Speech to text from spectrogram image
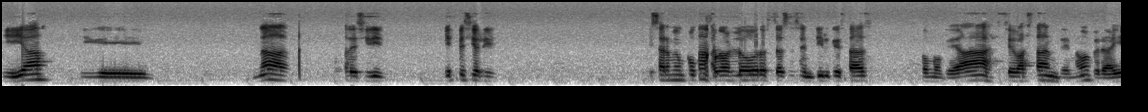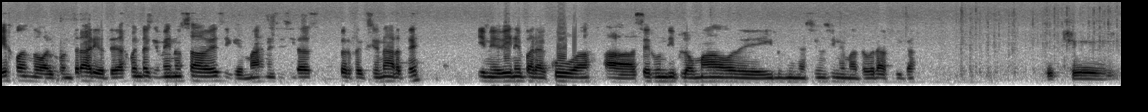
Y ya, y nada, decidí especializarme un poco en los logros, te hace sentir que estás como que, ah, sé bastante, ¿no? Pero ahí es cuando al contrario te das cuenta que menos sabes y que más necesitas perfeccionarte. Y me vine para Cuba a hacer un diplomado de iluminación cinematográfica. Qué chévere.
